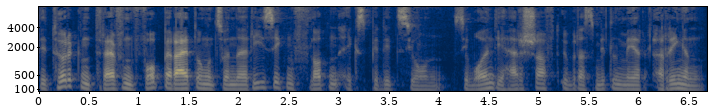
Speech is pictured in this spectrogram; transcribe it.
Die Türken treffen Vorbereitungen zu einer riesigen Flottenexpedition. Sie wollen die Herrschaft über das Mittelmeer erringen.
